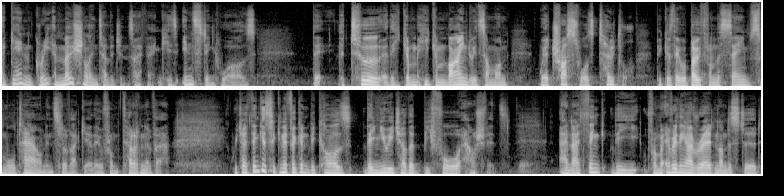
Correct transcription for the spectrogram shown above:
again, great emotional intelligence, I think. His instinct was that the two that he, com- he combined with someone where trust was total because they were both from the same small town in Slovakia. They were from Trnava, which I think is significant because they knew each other before Auschwitz. Yeah. And I think the from everything I've read and understood,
